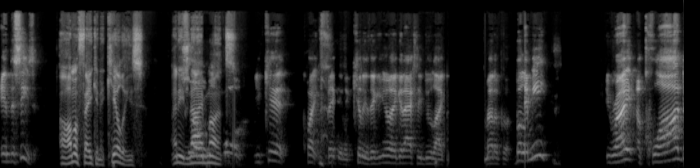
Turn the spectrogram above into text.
in the season. Oh, I'm a fake an Achilles. I need So- nine months. so you can't quite fake an Achilles. They, you know, they can actually do like medical. But let me, right? A quad,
